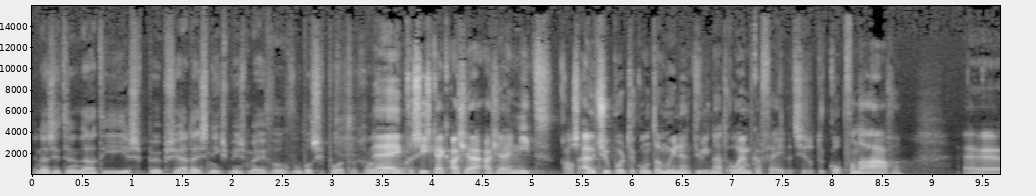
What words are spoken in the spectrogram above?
En daar zitten inderdaad die Ierse pubs. Ja, daar is niks mis mee voor een voetbalsupporter. Gewoon, nee, uh, precies. Kijk, als jij, als jij niet als uitsupporter komt... dan moet je natuurlijk naar het OM-café. Dat zit op de kop van de haven. Uh,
